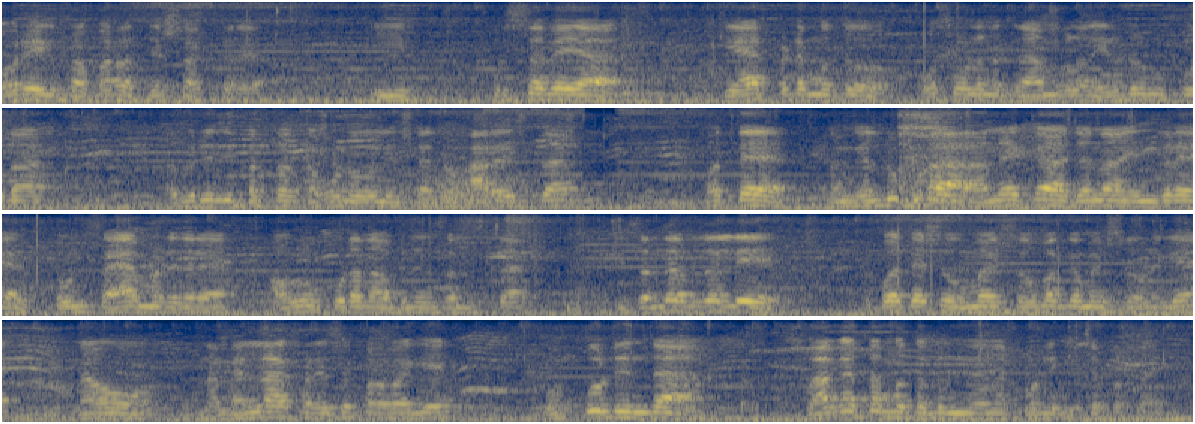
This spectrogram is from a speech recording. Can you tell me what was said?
ಅವರೇ ಪ್ರಭಾರ ಅಧ್ಯಕ್ಷರಾಗ್ತಾರೆ ಈ ಪುರಸಭೆಯ ಕೆ ಆರ್ ಪೇಟೆ ಮತ್ತು ಹೊಸಗಳನ್ನು ಗ್ರಾಮಗಳನ್ನು ಎರಡೂ ಕೂಡ ಅಭಿವೃದ್ಧಿ ಪತ್ರ ತಗೊಂಡು ಹೋಗಲಿ ಅಂತ ಹಾರೈಸ್ತಾ, ಮತ್ತು ನಮಗೆಲ್ಲರೂ ಕೂಡ ಅನೇಕ ಜನ ಹಿಂದ್ಗಡೆ ತಗೊಂಡು ಸಹಾಯ ಮಾಡಿದ್ದಾರೆ. ಅವರು ಕೂಡ ನಾವು ಅಭಿನಂದನೆ ಸಲ್ಲಿಸ್ತಾ, ಈ ಸಂದರ್ಭದಲ್ಲಿ ಉಪಾಧ್ಯಕ್ಷ ಉಮೇಶ್, ಸೌಭಾಗ್ಯ ಮಹೇಶ್ ಅವರಿಗೆ ನಾವು ನಮ್ಮೆಲ್ಲ ಸದಸ್ಯರ ಪರವಾಗಿ ಒಕ್ಕೂಟದಿಂದ ಸ್ವಾಗತ ಮತ್ತು ಅಭಿನಂದನೆ ಕೊಡಲಿಕ್ಕೆ ಇಷ್ಟಪಡ್ತಾ ಇದ್ದೀನಿ.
